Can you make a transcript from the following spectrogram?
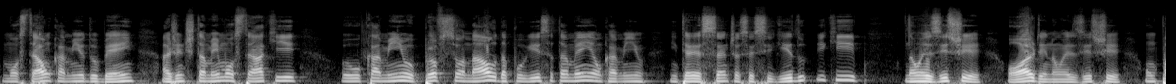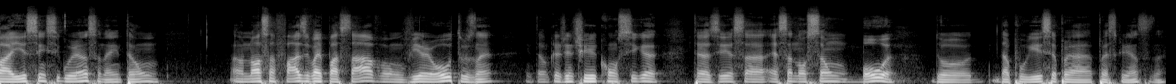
mostrar um caminho do bem, a gente também mostrar que o caminho profissional da polícia também é um caminho interessante a ser seguido e que não existe ordem, não existe um país sem segurança, né? Então a nossa fase vai passar, vão vir outros, né? Então que a gente consiga trazer essa, essa noção boa do, da polícia para as crianças. Né?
